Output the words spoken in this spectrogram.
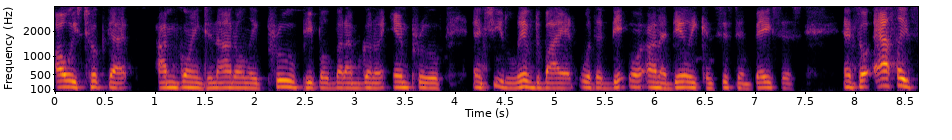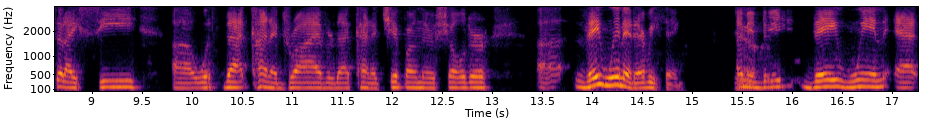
always took that i'm going to not only prove people but i'm going to improve. And she lived by it with a on a daily consistent basis. And so athletes that i see uh, with that kind of drive or that kind of chip on their shoulder uh, they win at everything. Yeah. i mean they they win at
